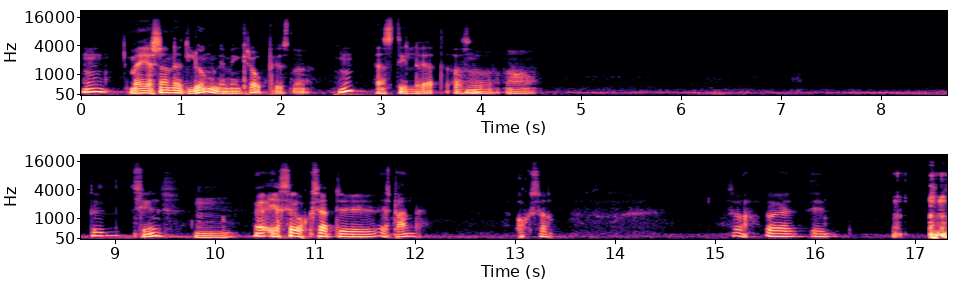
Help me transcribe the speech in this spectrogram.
Mm. Men jag känner ett lugn i min kropp just nu. Mm. En stillhet. Alltså, Mm. ja. Det syns. Mm. Jag jag ser också att du är spänd. Också. Så. och, eh,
